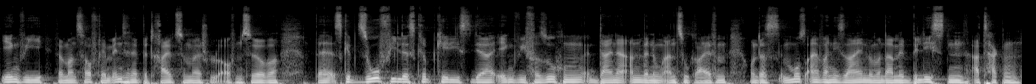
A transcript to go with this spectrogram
Irgendwie, wenn man Software im Internet betreibt, zum Beispiel auf dem Server, es gibt so viele Script-Kiddies, die da irgendwie versuchen, deine Anwendung anzugreifen. Und das muss einfach nicht sein, wenn man da mit billigsten Attacken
